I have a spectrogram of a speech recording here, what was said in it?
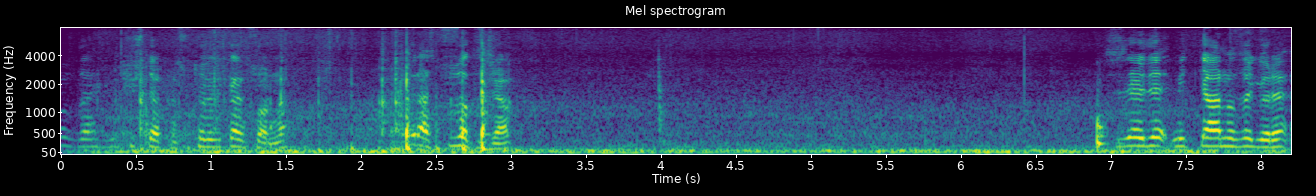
Bunu da 2-3 dakika soteledikten sonra biraz tuz atacağım. Siz evde miktarınıza göre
